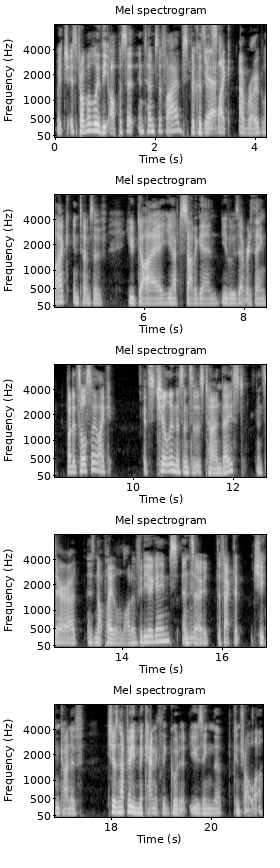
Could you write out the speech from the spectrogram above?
which is probably the opposite in terms of vibes because Yeah. it's like a roguelike in terms of you die, you have to start again, you lose everything. But it's also like it's chill in the sense that it's turn based and Sarah has not played a lot of video games, and Mhm. so the fact that she can kind of she doesn't have to be mechanically good at using the controller.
